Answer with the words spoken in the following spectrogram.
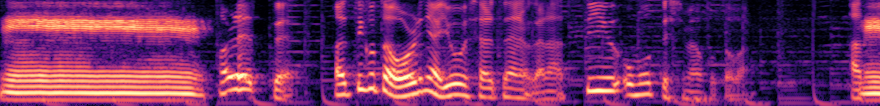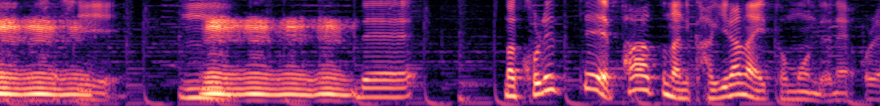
うーん。あれって、あってことは俺には用意されてないのかなっていう思ってしまうことがあったりとかしたし、で、まあこれってパートナーに限らないと思うんだよね、俺。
